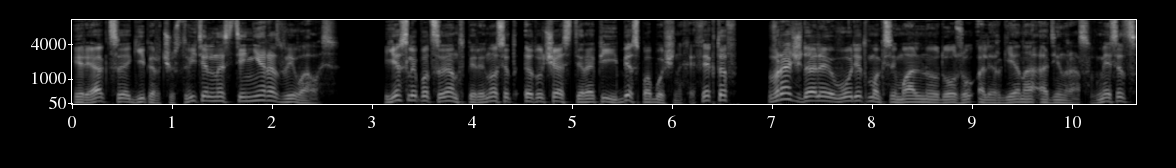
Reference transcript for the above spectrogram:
и реакция гиперчувствительности не развивалась. Если пациент переносит эту часть терапии без побочных эффектов, врач далее вводит максимальную дозу аллергена один раз в месяц,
